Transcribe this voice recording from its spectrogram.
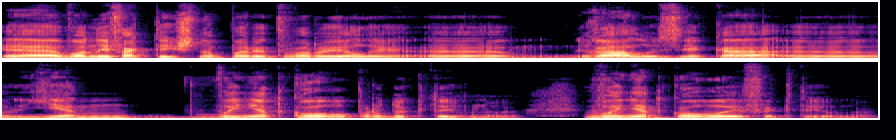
Е, Вони фактично перетворили е, галузь, яка е, є винятково продуктивною, винятково ефективною,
